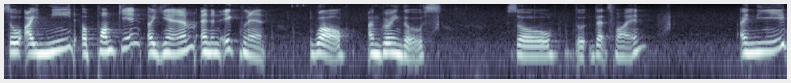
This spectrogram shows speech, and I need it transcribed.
So I need a pumpkin, a yam, and an eggplant. Well, I'm growing those. So th that's fine. I need...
